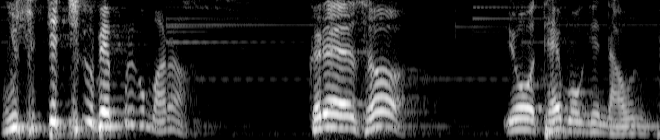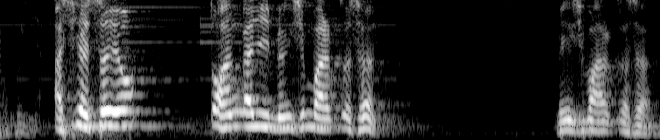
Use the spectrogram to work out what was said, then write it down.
우습게 취급해버리고 말아. 그래서 요 대목이 나온 부분이야. 아시겠어요? 또 한 가지 명심할 것은 명심할 것은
